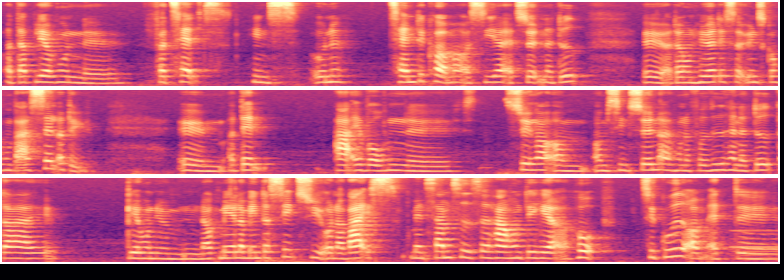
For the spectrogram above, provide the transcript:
og der bliver hun øh, fortalt hendes onde tante kommer og siger, at sønnen er død. Øh, og da hun hører det, så ønsker hun bare selv at dø. Øh, og den arie, hvor hun øh, synger om, om sin søn, og hun har fået at vide, at han er død, der øh, bliver hun jo nok mere eller mindre sindssyg undervejs. Men samtidig så har hun det her håb til Gud om, at, øh,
